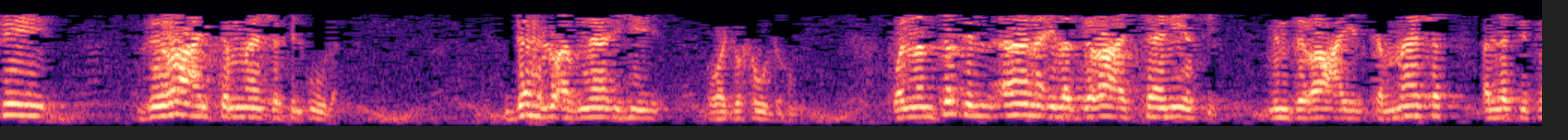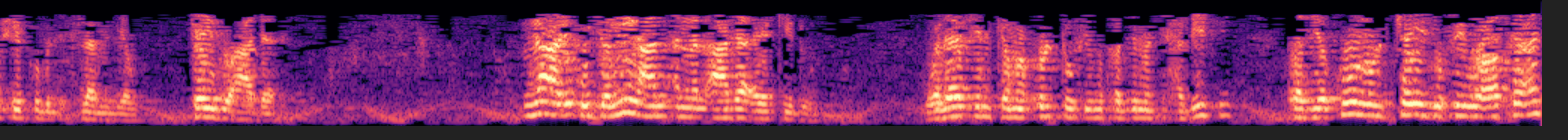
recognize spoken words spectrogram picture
في ذراع الكماشة الأولى جهل أبنائه وجحودهم. ولننتقل الآن إلى الذراع الثانية من ذراعي الكماشة التي تحيط بالإسلام اليوم كيد أعدائه نعرف جميعا أن الأعداء يكيدون. ولكن كما قلت في مقدمة حديثي قد يكون الكيد في واقعه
